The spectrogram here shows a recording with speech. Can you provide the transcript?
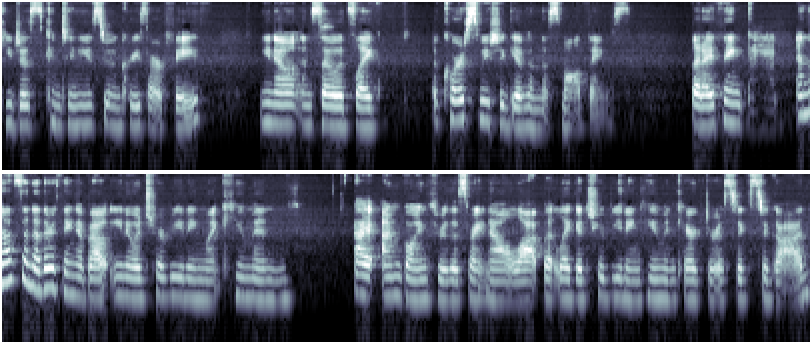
He just continues to increase our faith, you know. And so it's like, of course, we should give Him the small things, but I think, and that's another thing about you know attributing like human. I, I'm going through this right now a lot, but like attributing human characteristics to God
